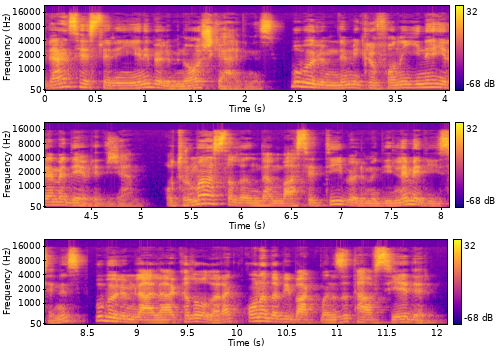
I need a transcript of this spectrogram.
Evden Sesler'in yeni bölümüne hoş geldiniz. Bu bölümde mikrofonu yine İrem'e devredeceğim. Oturma hastalığından bahsettiği bölümü dinlemediyseniz bu bölümle alakalı olarak ona da bir bakmanızı tavsiye ederim.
